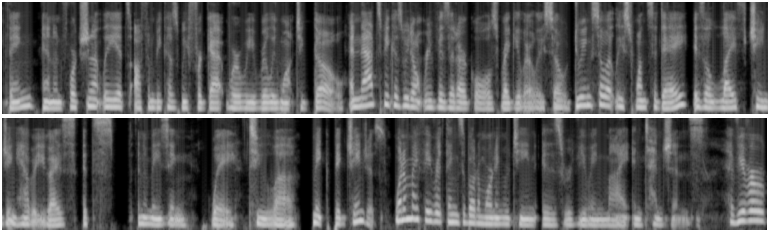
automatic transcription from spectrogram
thing. And unfortunately, it's often because we forget where we really want to go. And that's because we don't revisit our goals regularly. So doing so at least once a day is a life changing habit, you guys. It's an amazing way to uh, make big changes. One of my favorite things about a morning routine is reviewing my intentions. Have you ever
